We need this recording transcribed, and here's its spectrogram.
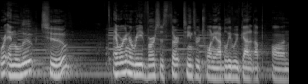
We're in Luke 2, and we're going to read verses 13 through 20. And I believe we've got it up on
